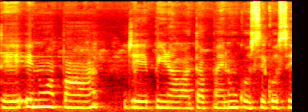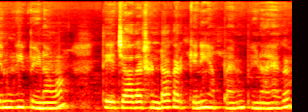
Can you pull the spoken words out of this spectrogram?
ਤੇ ਇਹਨੂੰ ਆਪਾਂ ਜੇ ਪੀਣਾ ਵਾ ਤਾਂ ਆਪਾਂ ਇਹਨੂੰ ਕੋਸੇ ਕੋਸੇ ਨੂੰ ਹੀ ਪੀਣਾ ਵਾ ਤੇ ਜ਼ਿਆਦਾ ਠੰਡਾ ਕਰਕੇ ਨਹੀਂ ਆਪਾਂ ਇਹਨੂੰ ਪੀਣਾ ਹੈਗਾ।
